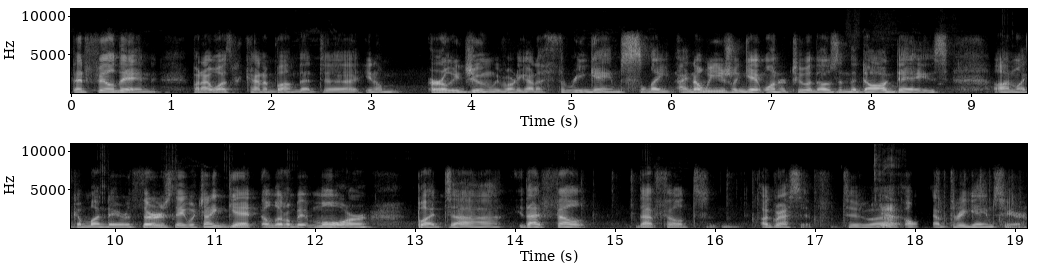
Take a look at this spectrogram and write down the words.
that filled in. But I was kind of bummed that uh, you know early June we've already got a three game slate. I know we usually get one or two of those in the dog days on like a Monday or Thursday, which I get a little bit more, but uh, that felt that felt aggressive to uh, Yeah. only have three games here.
